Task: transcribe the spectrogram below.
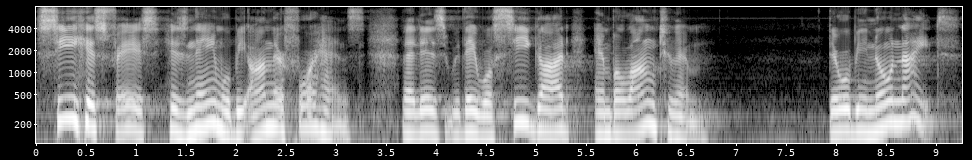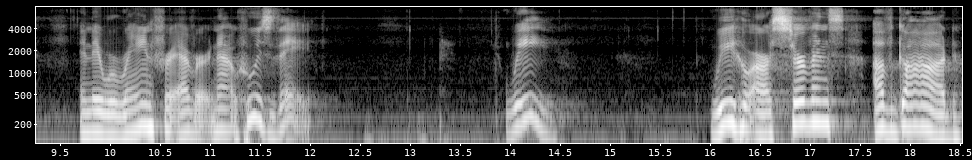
see his face. His name will be on their foreheads. That is, they will see God and belong to him. There will be no night, and they will reign forever. Now, who is they? We. We who are servants of God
